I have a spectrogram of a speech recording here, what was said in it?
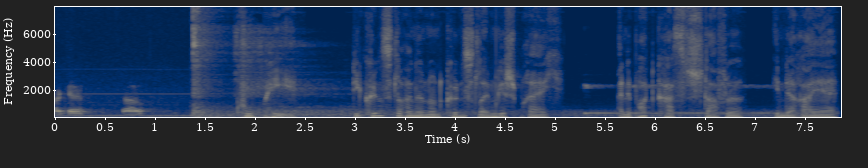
Danke. Ciao. Coupé. Die Künstlerinnen und Künstler im Gespräch. Eine Podcast-Staffel in der Reihe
